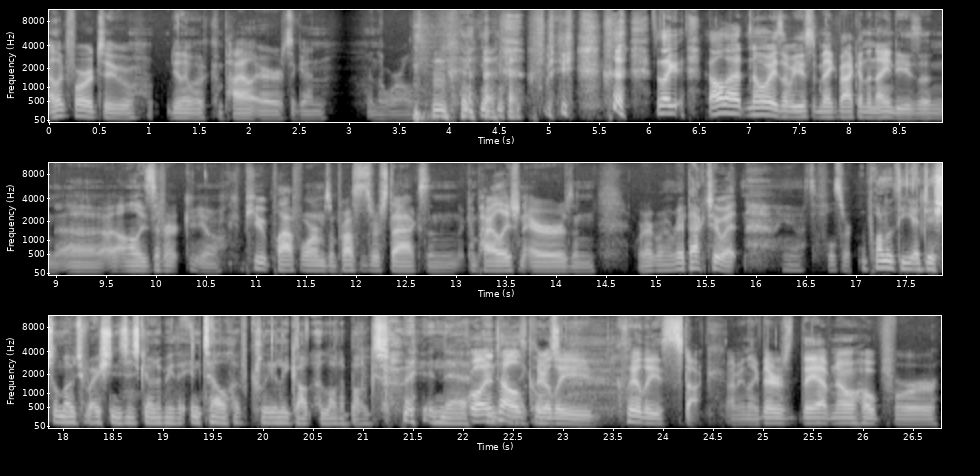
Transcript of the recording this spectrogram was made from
I look forward to dealing with compile errors again in the world. like all that noise that we used to make back in the '90s, and uh, all these different you know compute platforms and processor stacks and compilation errors, and we're going right back to it. Yeah, it's a full circle. One of the additional motivations is going to be that Intel have clearly got a lot of bugs in their. Well, in Intel's cores. clearly clearly stuck. I mean, like there's they have no hope for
